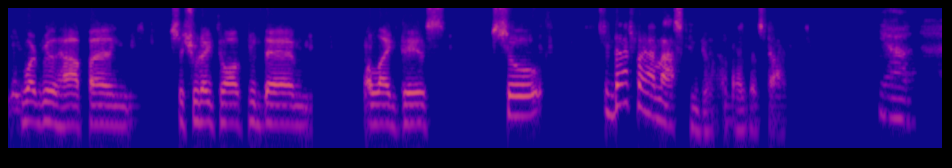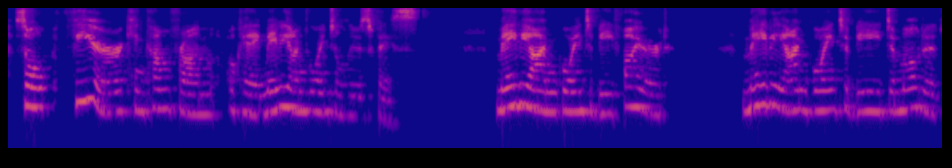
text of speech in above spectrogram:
what will happen. So should I talk to them or like this? So, so that's why I'm asking you about this stuff. Yeah. So fear can come from, okay, maybe I'm going to lose face. Maybe I'm going to be fired. Maybe I'm going to be demoted.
